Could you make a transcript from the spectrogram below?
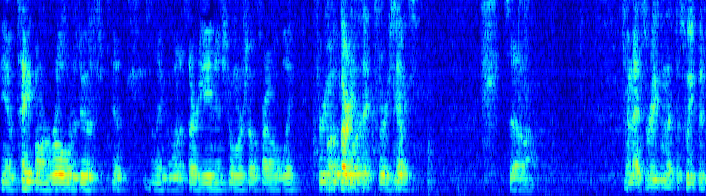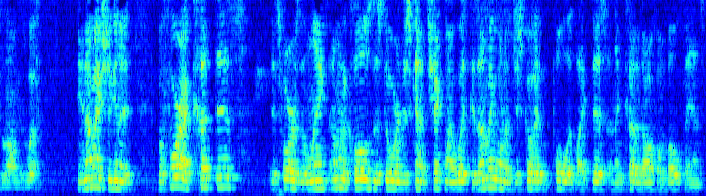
you know, tape on a roll to do it. I think what a 38 inch door, so probably three Well, foot 36, Door, 36. So, And that's the reason that the sweep is long as well. and I'm actually gonna, before I cut this, as far as the length, I'm gonna close this door and just kind of check my width, because I may want to just go ahead and pull it like this and then cut it off on both ends,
